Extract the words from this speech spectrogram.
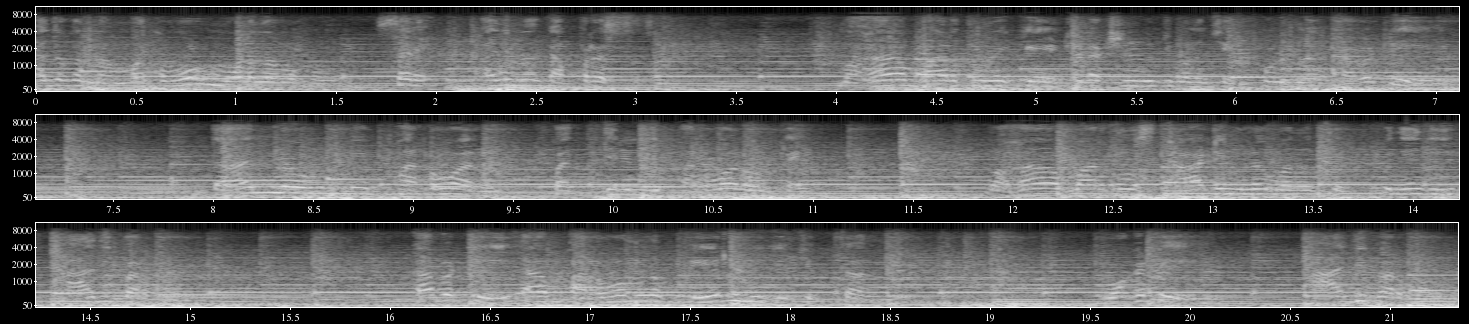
అదొక నమ్మకమో మూఢనమ్మకమో. సరే అది మనకు అప్రస్తుతం. మహాభారతం యొక్క ఇంట్రడక్షన్ గురించి మనం చెప్పుకుంటున్నాం కాబట్టి దానిలో ఉండే పర్వాలు పద్దెనిమిది పర్వాలు ఉంటాయి. మహాభారతం స్టార్టింగ్లో మనం చెప్పుకునేది ఆది పర్వం. కాబట్టి ఆ పర్వముల పేర్లు మీకు చెప్తాను. ఒకటి ఆది పర్వం.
